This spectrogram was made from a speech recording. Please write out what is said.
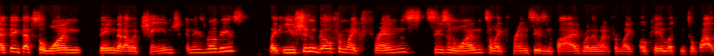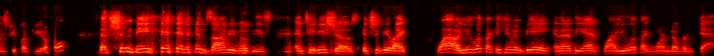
I think that's the one thing that I would change in these movies. Like you shouldn't go from like Friends season one to like Friends season five, where they went from like okay looking to wow, these people are beautiful. That shouldn't be in, in zombie movies and TV shows. It should be like, wow, you look like a human being, and then at the end, wow, you look like warmed over death.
